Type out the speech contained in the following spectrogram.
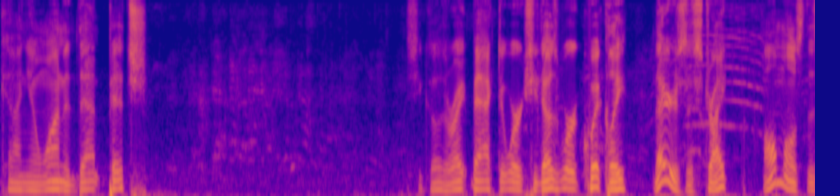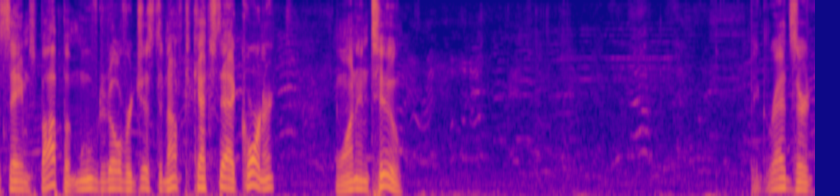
Kanya wanted that pitch. She goes right back to work. She does work quickly. There's a strike. Almost the same spot, but moved it over just enough to catch that corner. One and two. Big Reds are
